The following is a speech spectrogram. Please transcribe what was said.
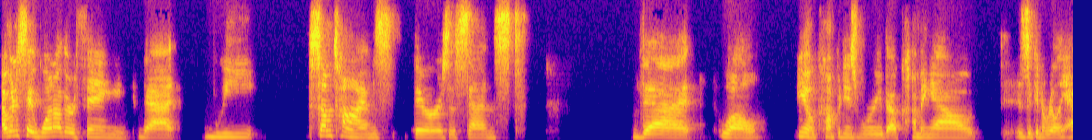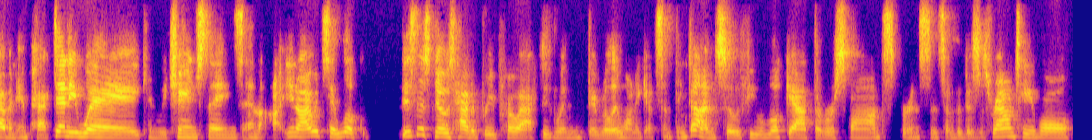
I want to say one other thing that we sometimes there is a sense that well, you know, companies worry about coming out. Is it going to really have an impact anyway? Can we change things? And you know, I would say, look, business knows how to be proactive when they really want to get something done. So if you look at the response, for instance, of the business roundtable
